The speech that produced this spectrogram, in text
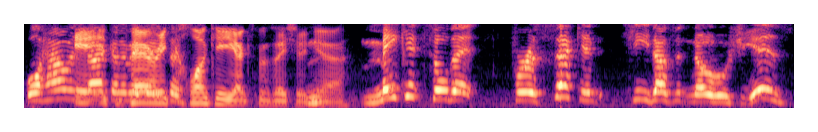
Well, how is It- that it's going to make very any sense? clunky exposition. Yeah, make it so that for a second he doesn't know who she is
